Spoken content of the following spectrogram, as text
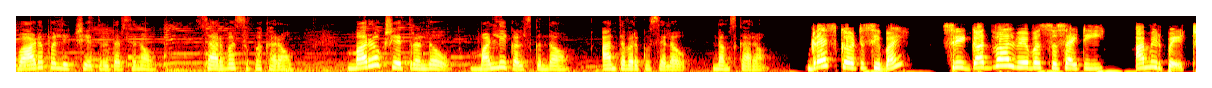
వాడపల్లి క్షేత్ర దర్శనం సర్వశుభకరం. మరో క్షేత్రంలో మళ్ళీ కలుసుకుందాం. అంతవరకు సెలవు. నమస్కారం. Dress courtesy by Shri Gadwal weavers society Ameerpet.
